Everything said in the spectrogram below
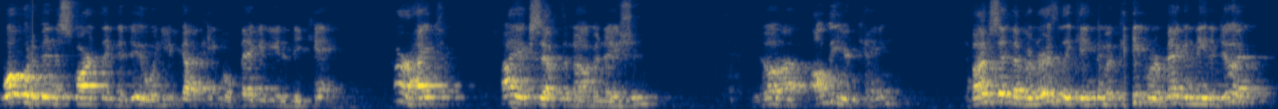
what would have been the smart thing to do when you've got people begging you to be king? All right, I accept the nomination. You know, I'll be your king. If I'm setting up an earthly kingdom and people are begging me to do it,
